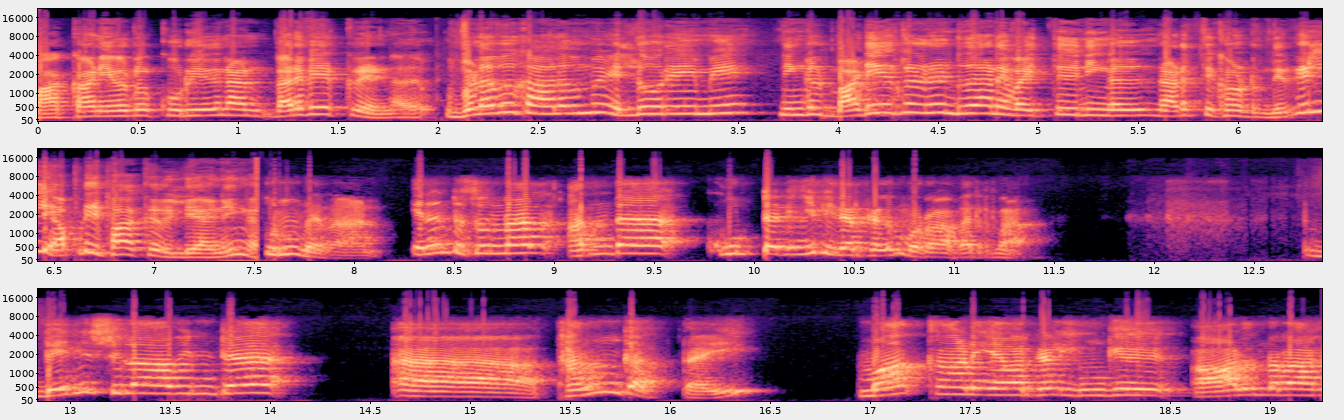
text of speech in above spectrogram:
மாக்காணி அவர்கள் கூறியதை நான் வரவேற்கிறேன். இவ்வளவு காலமும் எல்லோரையுமே நீங்கள் மடியர்கள் என்று தானே வைத்து நீங்கள் நடத்தி கொண்டிருந்தீர்கள்? இல்லை அப்படி பார்க்கவில்லையா நீங்கள்? உண்மைதான். ஏனென்று சொன்னால் அந்த கூட்டணியில் இவர்களும் ஒரு அவர்தான் வெனிசுலாவின் தங்கத்தை மாக்காணி அவர்கள் இங்கு ஆளுநராக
